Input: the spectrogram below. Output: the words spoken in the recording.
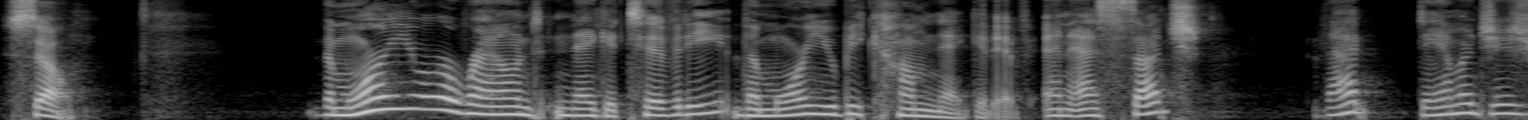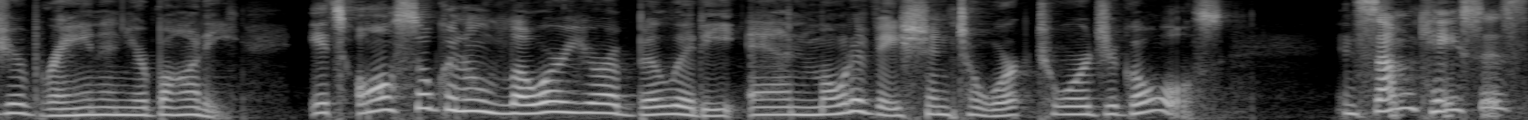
So, the more you're around negativity, the more you become negative. And as such, that damages your brain and your body. It's also going to lower your ability and motivation to work towards your goals. In some cases,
